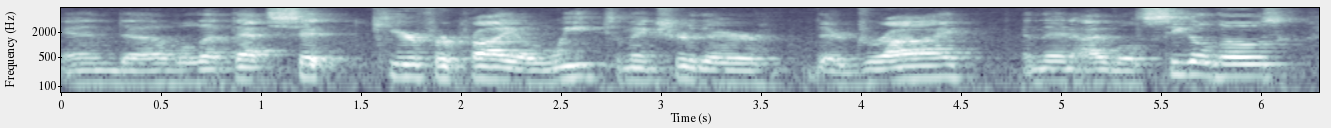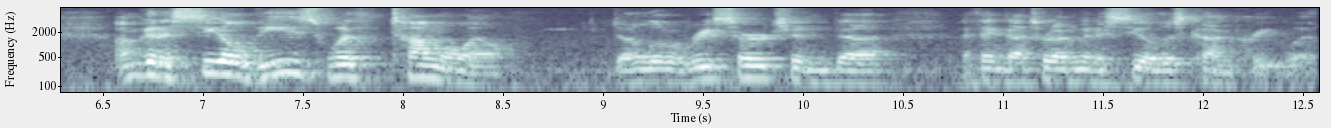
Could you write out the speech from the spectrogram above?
And uh, we'll let that sit cure for probably a week to make sure they're they're dry. And then I will seal those. I'm going to seal these with tung oil. Done a little research and I think that's what I'm going to seal this concrete with.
